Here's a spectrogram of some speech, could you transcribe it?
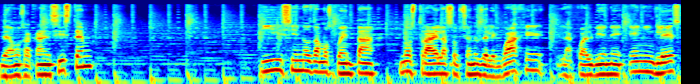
Le damos acá en System. Y si nos damos cuenta, nos trae las opciones de lenguaje, la cual viene en inglés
